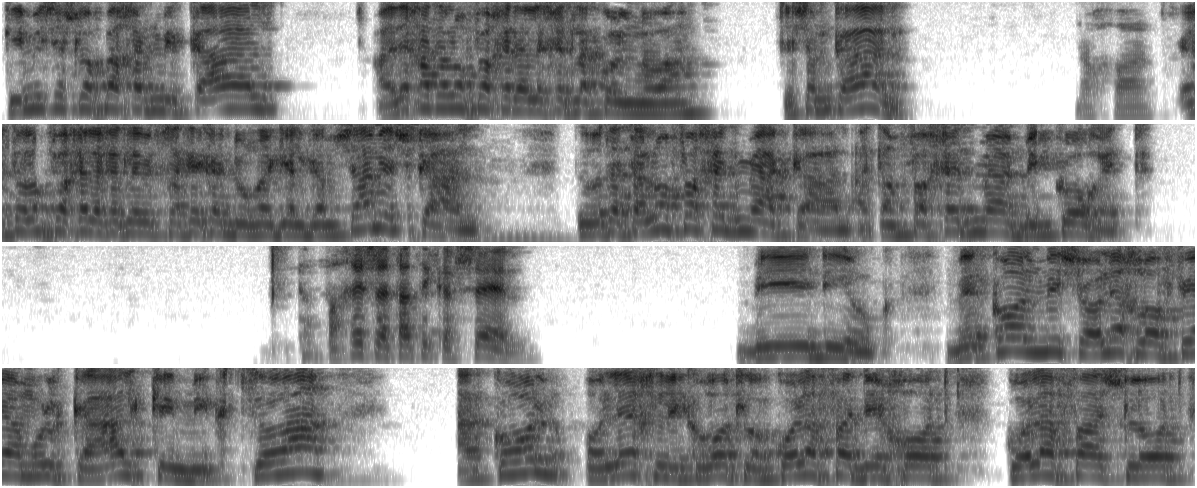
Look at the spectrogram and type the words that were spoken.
כי מי שיש לו פחד מקהל, אז איך אתה לא מפחד ללכת לקולנוע? יש שם קהל נכון. אתה לא מפחד ללכת למשחקי כדורגל, גם שם יש קהל. זאת אומרת, אתה לא מפחד מהקהל, אתה מפחד מהביקורת. אתה מפחד שאתה תיכשל. בדיוק. וכל מי שהולך להופיע מול קהל כמקצוע, הכל הולך לקרות לו, כל הפדיחות, כל הפשלות,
